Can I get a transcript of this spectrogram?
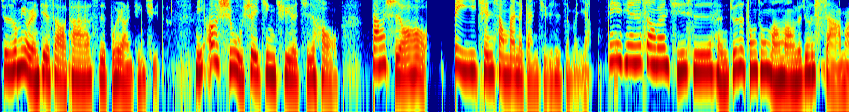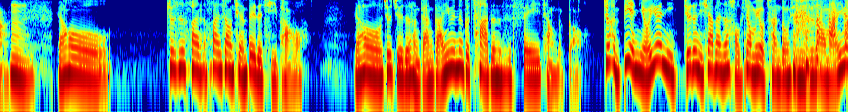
就是说没有人介绍，他是不会让你进去的。你二十五岁进去了之后，当时候第一天上班的感觉是怎么样？第一天上班其实很就是匆匆忙忙的，就很傻嘛，嗯，然后就是换换上前辈的旗袍，然后就觉得很尴尬，因为那个差真的是非常的高，就很别扭，因为你觉得你下半身好像没有穿东西，你知道吗？因为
